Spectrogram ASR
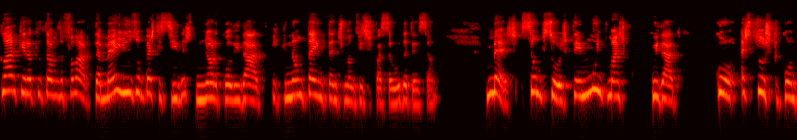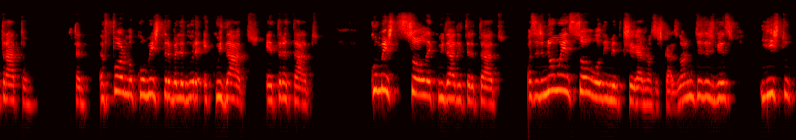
claro que era aquilo que estávamos a falar, também usam pesticidas de melhor qualidade e que não têm tantos malefícios para a saúde, atenção, mas são pessoas que têm muito mais cuidado com as pessoas que contratam, portanto, a forma como este trabalhador é cuidado, é tratado, como este sol é cuidado e tratado. Ou seja, não é só o alimento que chega às nossas casas. Nós muitas das vezes, e isto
